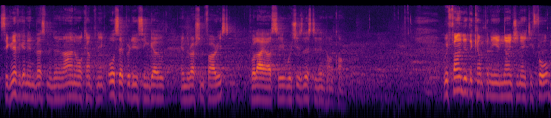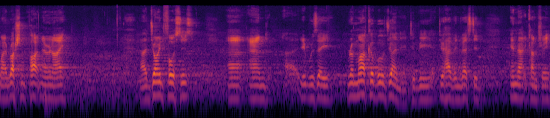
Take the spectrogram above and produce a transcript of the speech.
significant investment in an iron ore company also producing gold in the Russian Far East called IRC, which is listed in Hong Kong. We founded the company in 1984. My Russian partner and I joined forces, uh, and uh, it was a remarkable journey to, be, to have invested in that country.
